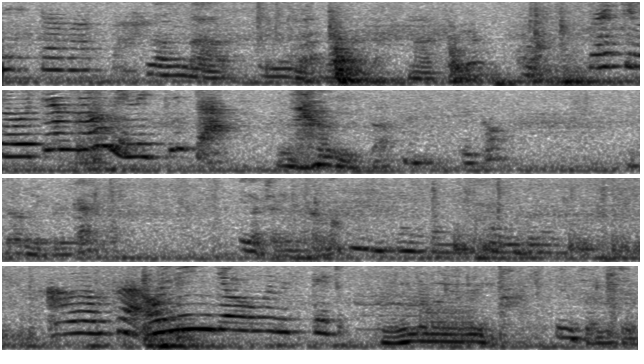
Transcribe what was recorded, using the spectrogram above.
にしたらパ今今今回ってるよパだけどお茶飲みに来たじゃあ見た行こう飲んでくるかいいなちゃん出たのあのさお人形も塗ってる人形もいるんだいいちゃん見ちゃう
